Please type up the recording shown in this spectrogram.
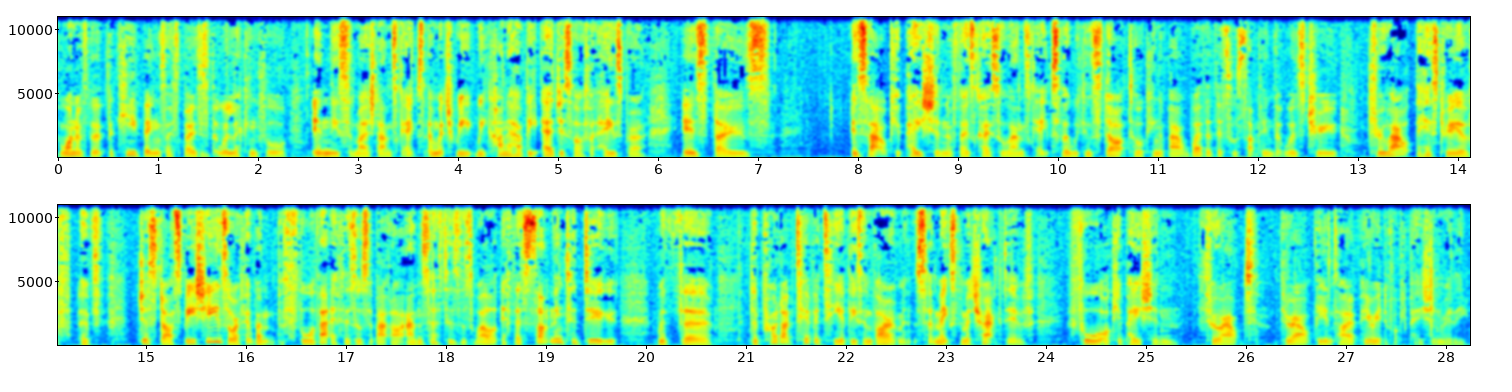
one of the, the key things, I suppose, is that we're looking for in these submerged landscapes, and which we, we kind of have the edges of at Happisburgh, is those is that occupation of those coastal landscapes so that we can start talking about whether this was something that was true throughout the history of, of just our species or if it went before that, if this was about our ancestors as well, if there's something to do with the the productivity of these environments that makes them attractive for occupation throughout throughout the entire period of occupation really.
